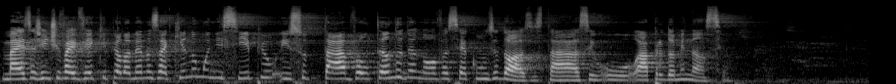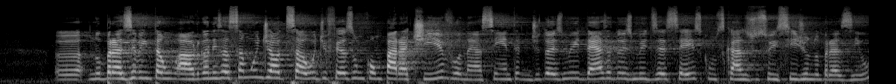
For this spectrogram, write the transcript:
mas a gente vai ver que pelo menos aqui no município isso está voltando de novo a ser com os idosos, tá? Assim, o, a predominância. Uh, no Brasil, então, a Organização Mundial de Saúde fez um comparativo, né, assim, entre de 2010 a 2016 com os casos de suicídio no Brasil,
